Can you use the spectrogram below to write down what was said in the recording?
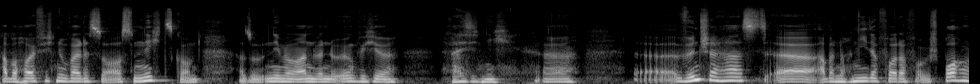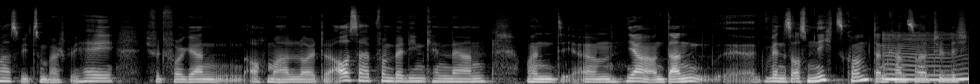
aber häufig nur, weil das so aus dem Nichts kommt. Also nehmen wir mal an, wenn du irgendwelche, weiß ich nicht, äh, äh, Wünsche hast, äh, aber noch nie davor davor gesprochen hast, wie zum Beispiel, hey, ich würde voll gern auch mal Leute außerhalb von Berlin kennenlernen. Und ähm, ja, und dann, äh, wenn es aus dem Nichts kommt, dann kannst mm. du natürlich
